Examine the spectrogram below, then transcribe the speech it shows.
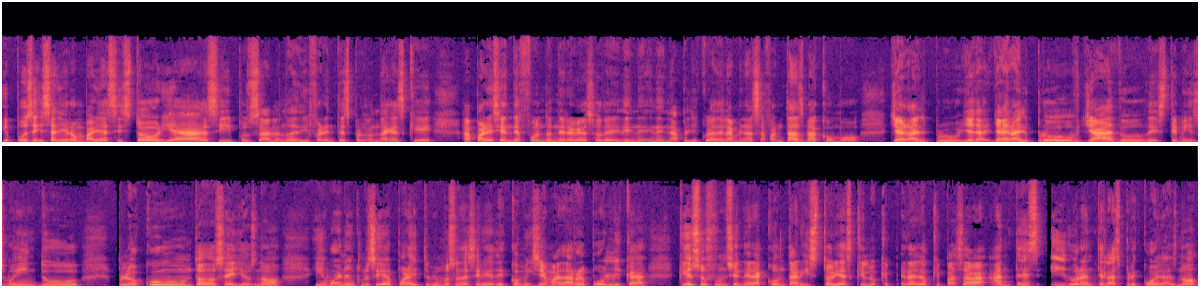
y pues ahí salieron varias historias, y pues hablando de diferentes personajes que aparecían de fondo en el regreso de, en la película de la amenaza fantasma, como ya era el Proof, Yadu, este Mace Windu, Plo Koon, todos ellos, ¿no? Y bueno, inclusive por ahí tuvimos una serie de cómics llamada República, que su función era contar historias que lo que era lo que pasaba antes y durante las precuelas, ¿no?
